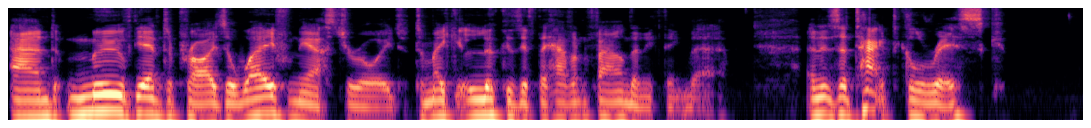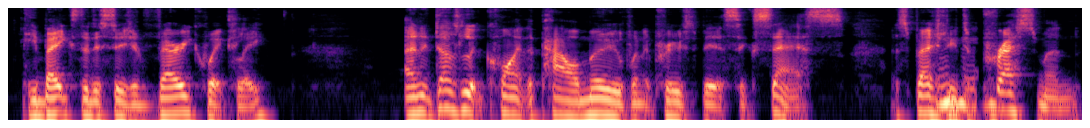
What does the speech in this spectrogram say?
and move the Enterprise away from the asteroid to make it look as if they haven't found anything there. And it's a tactical risk. He makes the decision very quickly, and it does look quite the power move when it proves to be a success, especially to Mhm. Pressman,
